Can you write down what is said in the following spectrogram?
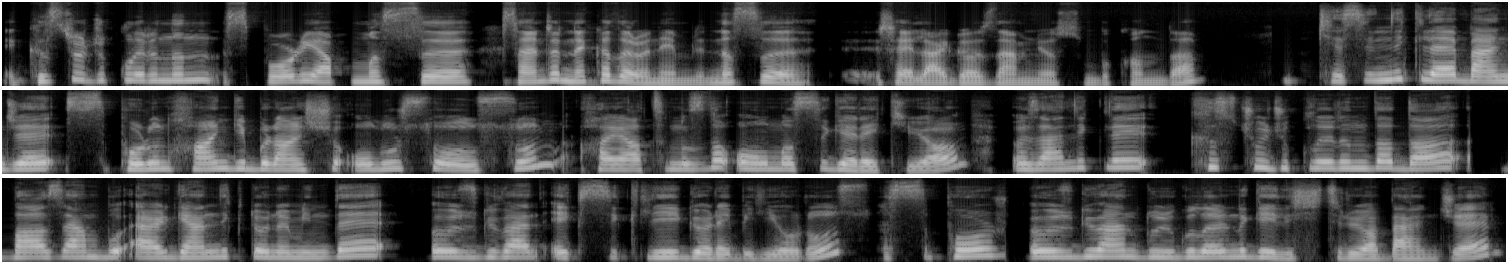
e, kız çocuklarının spor yapması sence ne kadar önemli? Nasıl e, şeyler gözlemliyorsun bu konuda? Kesinlikle bence sporun hangi branşı olursa olsun hayatımızda olması gerekiyor. Özellikle kız çocuklarında da bazen bu ergenlik döneminde özgüven eksikliği görebiliyoruz. Spor özgüven duygularını geliştiriyor bence.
